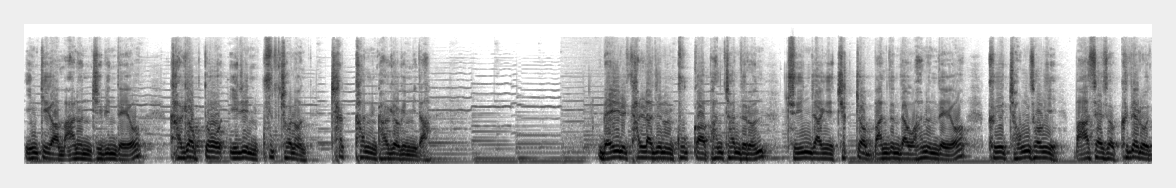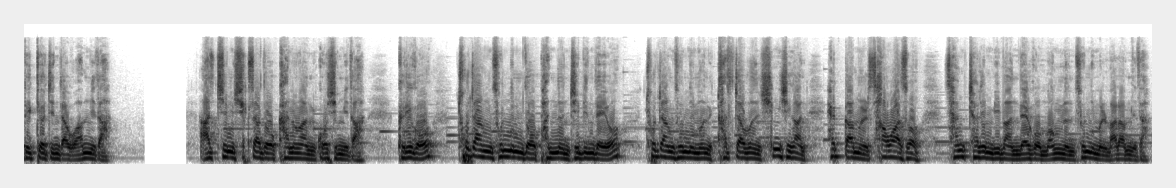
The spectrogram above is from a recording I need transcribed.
인기가 많은 집인데요. 가격도 1인 9,000원, 착한 가격입니다. 매일 달라지는 국과 반찬들은 주인장이 직접 만든다고 하는데요. 그 정성이 맛에서 그대로 느껴진다고 합니다. 아침 식사도 가능한 곳입니다. 그리고 초장 손님도 받는 집인데요. 초장 손님은 갓 잡은 싱싱한 횟감을 사와서 상차림비만 내고 먹는 손님을 말합니다.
